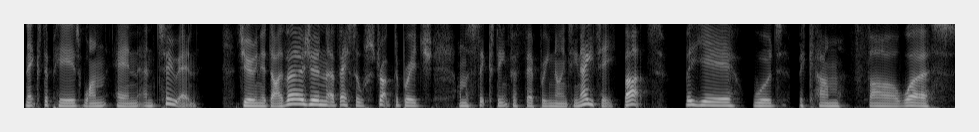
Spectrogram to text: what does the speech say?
next to Piers 1N and 2N. During a diversion, a vessel struck the bridge on the 16th of February 1980, but the year would become far worse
